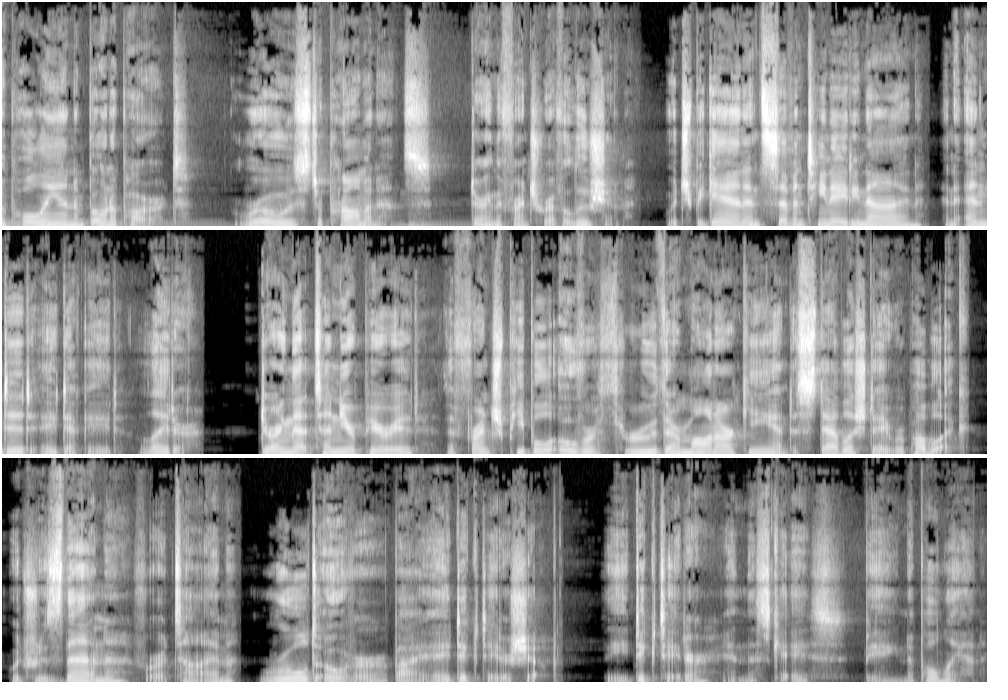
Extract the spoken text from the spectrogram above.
Napoleon Bonaparte rose to prominence during the French Revolution, which began in 1789 and ended a decade later. During that 10 year period, the French people overthrew their monarchy and established a republic, which was then, for a time, ruled over by a dictatorship. The dictator, in this case, being Napoleon.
